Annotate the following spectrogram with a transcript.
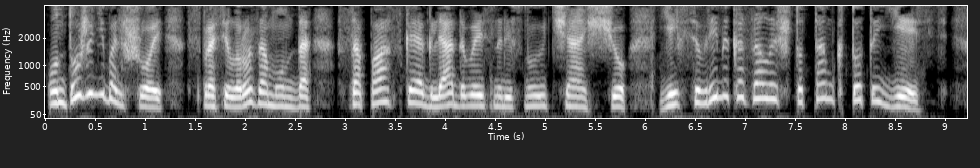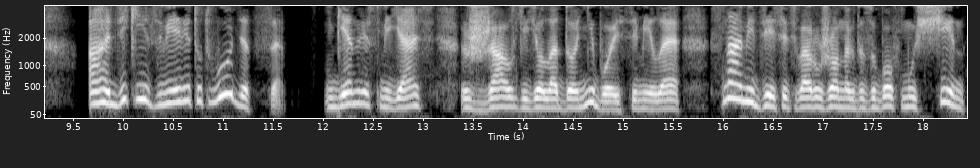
он тоже небольшой?» — спросила Розамунда, с опаской оглядываясь на лесную чащу. Ей все время казалось, что там кто-то есть. «А дикие звери тут водятся?» Генри, смеясь, сжал ее ладонь. «Не бойся, милая, с нами десять вооруженных до зубов мужчин.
